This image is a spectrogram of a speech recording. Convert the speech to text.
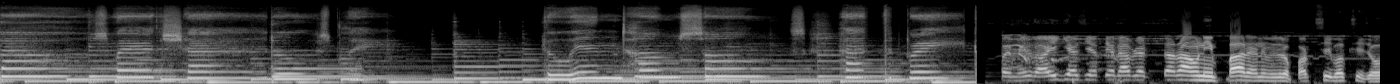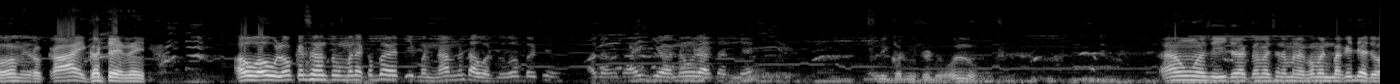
boughs આવી ગયા છીએ અત્યારે આપણે તરાવની પાર અને મિત્રો પક્ષી બક્ષી જોવો મિત્રો કાંઈ ઘટે નહીં. આવું આવું લોકેશન હતું મને ખબર હતી પણ નામ નથી આવડતું બરાબર છે? તો આવી ગયા નવરાત્ર એટલે. ઓલી ઓલું. આ હું હશે એ જરાક તમે છે ને મને કમેન્ટમાં કહી દેજો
